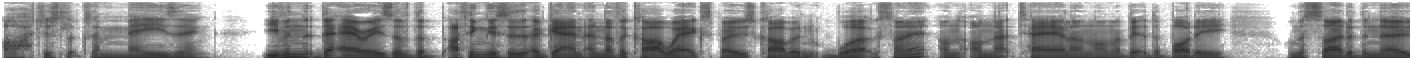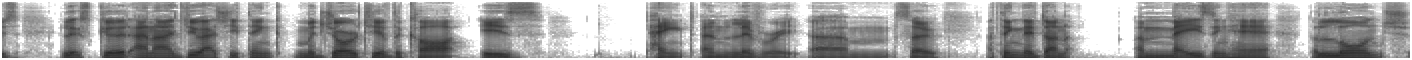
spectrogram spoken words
oh, it just looks amazing. Even the areas of the, I think this is again another car where exposed carbon works on it, on on that tail and on a bit of the body, on the side of the nose. It looks good, and I do actually think majority of the car is paint and livery. Um, so I think they've done amazing here. The launch,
